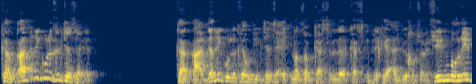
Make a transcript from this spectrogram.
كان قادر يقول لك الجزائر. كان قادر يقول لك يا ودي الجزائر تنظم كأس كأس إفريقيا 2025 المغرب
